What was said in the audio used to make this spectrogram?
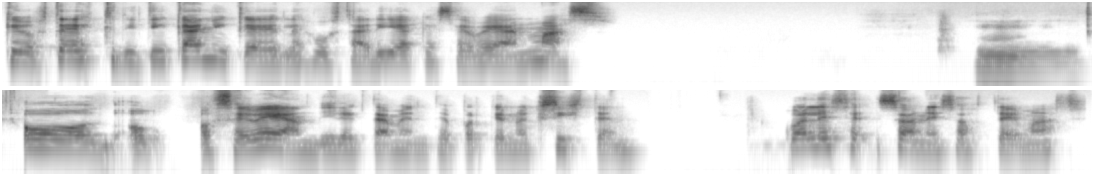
que ustedes critican y que les gustaría que se vean más. Mm. O, o, se vean directamente porque no existen. ¿Cuáles son esos temas?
